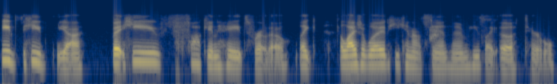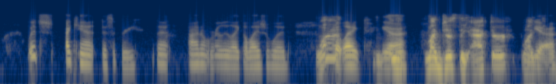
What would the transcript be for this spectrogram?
He he yeah, but he fucking hates Frodo. Like Elijah Wood, he cannot stand him. He's like, ugh, terrible. Which I can't disagree. That I don't really like Elijah Wood, what? but like, yeah, like just the actor? Like yeah,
